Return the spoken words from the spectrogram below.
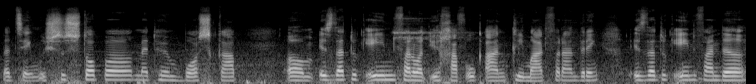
dat zij moesten stoppen met hun boskap. Ehm, is dat ook een van, wat u gaf ook aan klimaatverandering, is dat ook een van de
